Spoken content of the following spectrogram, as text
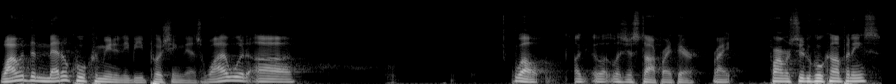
Why would the medical community be pushing this? Why would uh well, uh, let's just stop right there, right? pharmaceutical companies.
